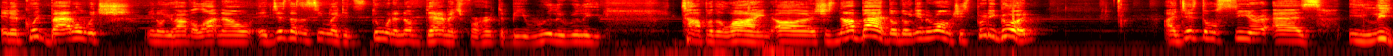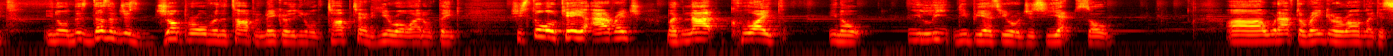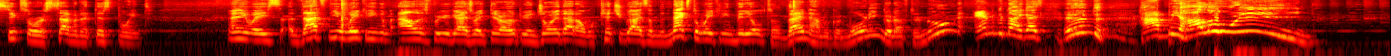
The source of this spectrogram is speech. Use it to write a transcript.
in a quick battle, which, you know, you have a lot now, it just doesn't seem like it's doing enough damage for her to be really, really top of the line. Uh, she's not bad, though, don't get me wrong. She's pretty good. I just don't see her as elite. You know, this doesn't just jump her over the top and make her, you know, the top 10 hero, I don't think. She's still okay, average, but not quite, you know, elite DPS hero just yet. So, uh, I would have to rank her around like a 6 or a 7 at this point. Anyways, that's the awakening of Alice for you guys right there. I hope you enjoy that. I will catch you guys on the next awakening video. Till then, have a good morning, good afternoon, and good night, guys. And happy Halloween!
